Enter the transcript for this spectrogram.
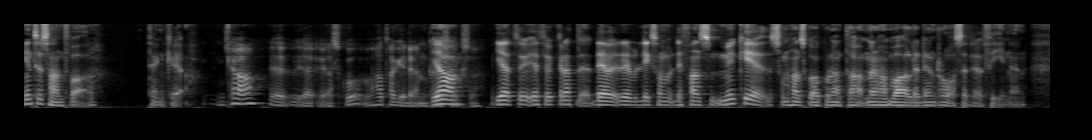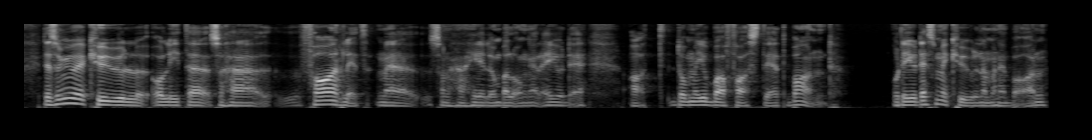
Intressant val, tänker jag. Ja, jag, jag, skulle ha tagit den kanske Ja, också. jag, jag tycker att det, det, liksom, det fanns mycket som han skulle ha kunnat ta, men han valde den rosa delfinen. Det som ju är kul och lite så här farligt med såna här heliumballonger är ju det att de är ju bara fast i ett band. Och det är ju det som är kul när man är barn,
